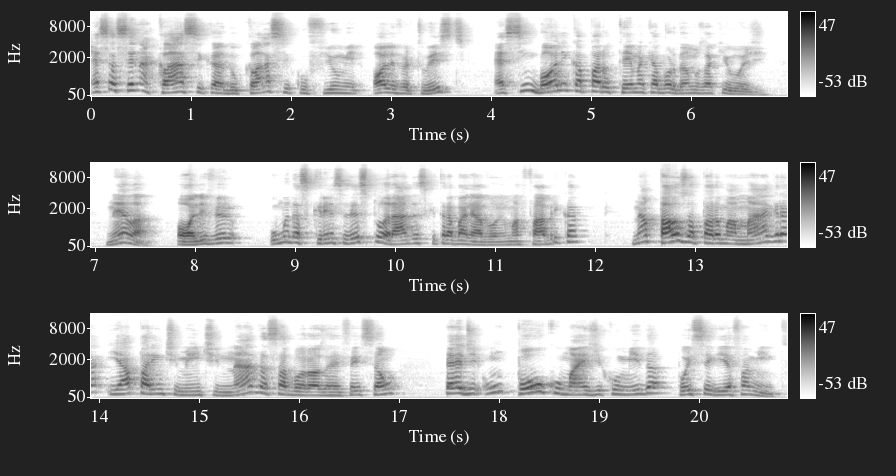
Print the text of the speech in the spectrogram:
Essa cena clássica do clássico filme Oliver Twist é simbólica para o tema que abordamos aqui hoje. Nela, Oliver, uma das crianças exploradas que trabalhavam em uma fábrica, na pausa para uma magra e aparentemente nada saborosa refeição, pede um pouco mais de comida, pois seguia faminto.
